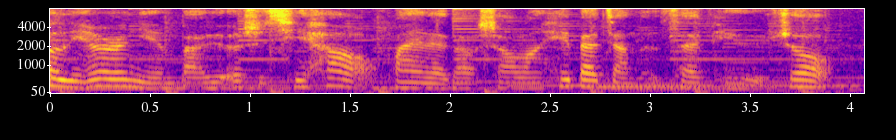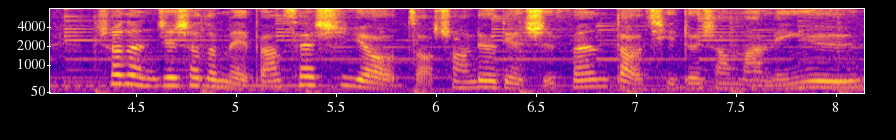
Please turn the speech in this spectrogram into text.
二零二二年八月二十七号，欢迎来到小王黑白奖的赛评宇宙。稍等介绍的美邦赛事有：早上六点十分，道奇对上马林鱼；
